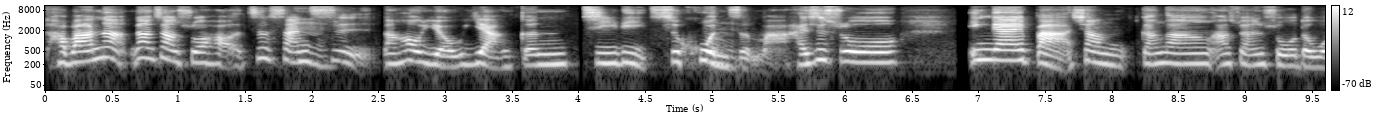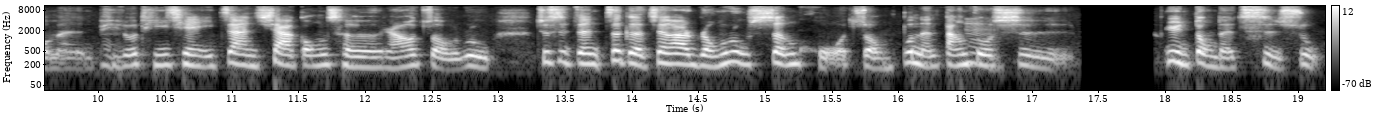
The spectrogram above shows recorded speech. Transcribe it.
好吧，那那这样说好了，这三次，嗯、然后有氧跟肌力是混着嘛，嗯、还是说？应该把像刚刚阿酸说的，我们比如说提前一站下公车，然后走路，就是真这个就要融入生活中，不能当做是运动的次数。嗯、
